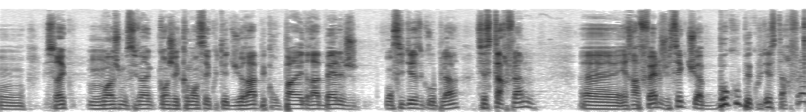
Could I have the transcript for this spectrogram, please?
on- C'est vrai que moi, je me souviens que quand j'ai commencé à écouter du rap et qu'on parlait de rap belge, on citait ce groupe-là. C'est Starflame. Euh, et Raphaël, je sais que tu as beaucoup écouté Starflame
